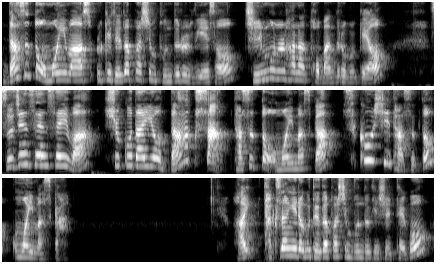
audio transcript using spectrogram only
나스토 어머이마스 이렇게 대답하신 분들을 위해서 질문을 하나 더 만들어 볼게요. 수진 센세이와 슈쿠다이오 닥상 다스토 어머이마스가 스코시 다스토 어머이마스가 하이, 닭상이라고 대답하신 분도 계실 테고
